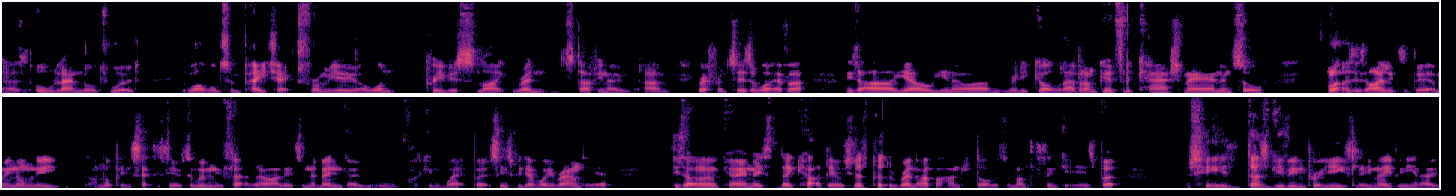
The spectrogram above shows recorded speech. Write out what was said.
as all landlords would, well, I want some paychecks from you. I want previous like rent stuff, you know, um, references or whatever. He's like, oh, yo, you know, I haven't really got all that, but I'm good for the cash, man. And sort of flutters his eyelids a bit. I mean, normally, I'm not being sexist here. It's the women who flutter their eyelids and the men go all fucking wet, but it seems to be the other way around here. She's like, oh, okay, and they they cut a deal. She does put the rent up hundred dollars a month, I think it is, but she does give in pretty easily. Maybe you know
